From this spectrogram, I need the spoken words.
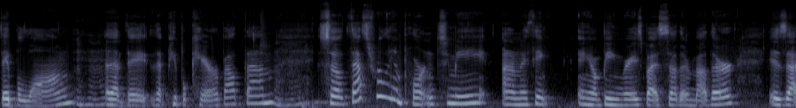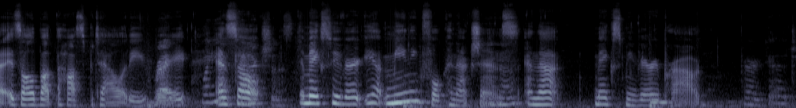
they belong and that they that people care about them. So that's really important to me, and I think you know being raised by a Southern mother is that it's all about the hospitality, right? Well, yeah, and so it makes me very yeah meaningful connections, and that makes me very proud. Very good.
